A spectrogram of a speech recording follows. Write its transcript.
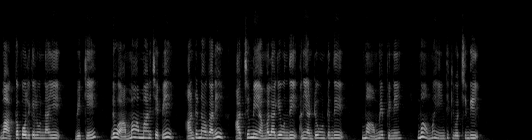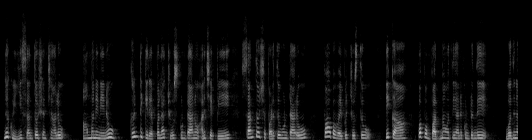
మా అక్క పోలికలు ఉన్నాయి. విక్కీ నువ్వు అమ్మ అమ్మ అని చెప్పి అంటున్నావు కానీ అచ్చం మీ అమ్మలాగే ఉంది అని అంటూ ఉంటుంది. మా అమ్మే పిన్ని మా అమ్మ ఇంటికి వచ్చింది. నాకు ఈ సంతోషం చాలు. అమ్మని నేను కంటికి రెప్పలా చూసుకుంటాను అని చెప్పి సంతోషపడుతూ ఉంటారు. పాప వైపు చూస్తూ ఇక పాపం పద్మావతి అనుకుంటుంది. వదిన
